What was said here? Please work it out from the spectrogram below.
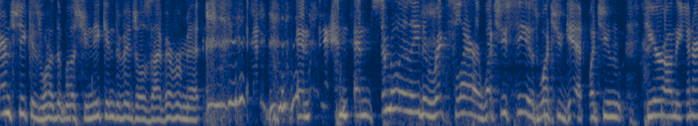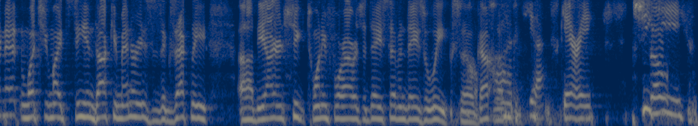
Iron Sheik is one of the most unique individuals I've ever met. and, and and similarly to Ric Flair, what you see is what you get. What you hear on the internet and what you might see in documentaries is exactly uh, the Iron Sheik, 24 hours a day, seven days a week. So oh, God bless. God, yeah, scary. Cheeky.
